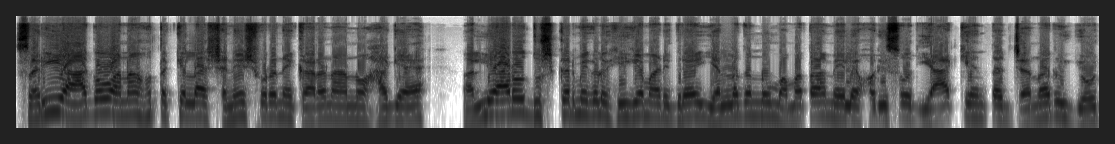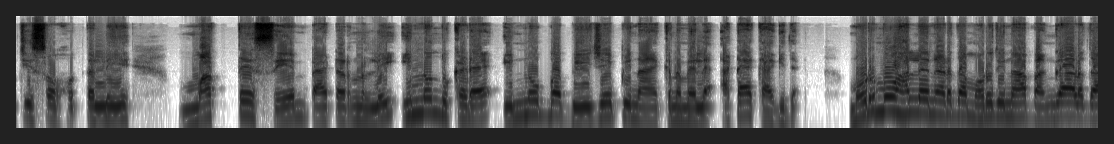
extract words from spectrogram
ಸರಿ ಆಗೋ ಅನಾಹುತಕ್ಕೆಲ್ಲ ಶನೇಶ್ವರನೇ ಕಾರಣ ಅನ್ನೋ ಹಾಗೆ ಅಲ್ಯಾರೋ ದುಷ್ಕರ್ಮಿಗಳು ಹೀಗೆ ಮಾಡಿದ್ರೆ ಎಲ್ಲದನ್ನು ಮಮತಾ ಮೇಲೆ ಹೊರಿಸೋದ್ ಯಾಕೆ ಅಂತ ಜನರು ಯೋಚಿಸೋ ಹೊತ್ತಲ್ಲಿ ಮತ್ತೆ ಸೇಮ್ ಪ್ಯಾಟರ್ನ್ ಅಲ್ಲಿ ಇನ್ನೊಂದು ಕಡೆ ಇನ್ನೊಬ್ಬ ಬಿಜೆಪಿ ನಾಯಕನ ಮೇಲೆ ಅಟ್ಯಾಕ್ ಆಗಿದೆ. ಮುರ್ಮು ಹಲ್ಲೆ ನಡೆದ ಮರುದಿನ ಬಂಗಾಳದ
